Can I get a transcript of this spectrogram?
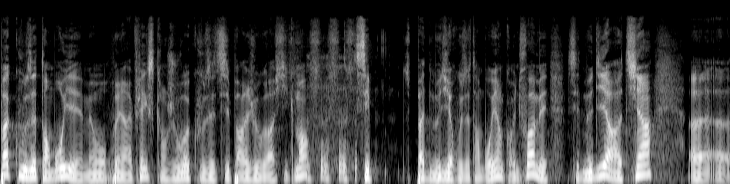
pas que vous êtes embrouillé, mais mon premier réflexe quand je vois que vous êtes séparés géographiquement, c'est pas de me dire que vous êtes embrouillé encore une fois, mais c'est de me dire tiens, euh,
